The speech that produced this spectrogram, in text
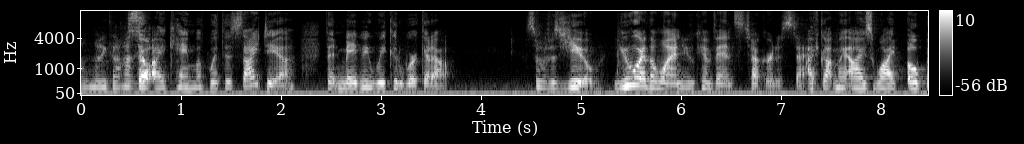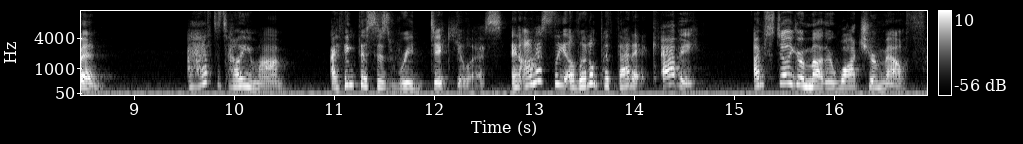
Oh my God. So I came up with this idea that maybe we could work it out. So it was you. You were the one who convinced Tucker to stay. I've got my eyes wide open. I have to tell you, Mom, I think this is ridiculous and honestly a little pathetic. Abby, I'm still your mother. Watch your mouth.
